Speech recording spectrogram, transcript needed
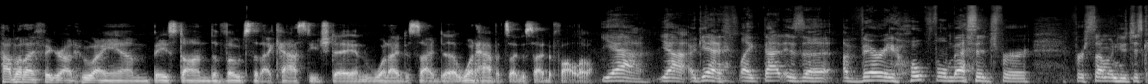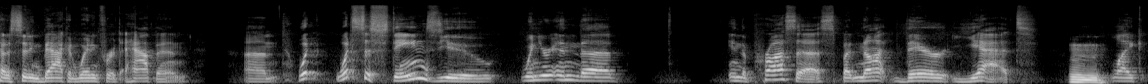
how about I figure out who I am based on the votes that I cast each day and what I decide to what habits I decide to follow. Yeah, yeah. Again, like that is a, a very hopeful message for for someone who's just kind of sitting back and waiting for it to happen. Um, what what sustains you when you're in the in the process but not there yet? Like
